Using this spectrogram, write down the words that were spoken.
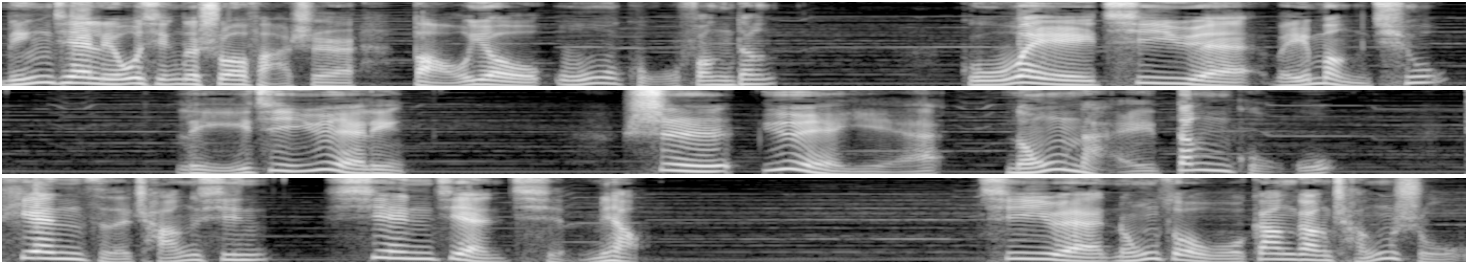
民间流行的说法是保佑五谷丰登。谷谓七月为孟秋，《礼记·月令》是月也，农乃登谷，天子常心，先见寝庙。七月农作物刚刚成熟，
